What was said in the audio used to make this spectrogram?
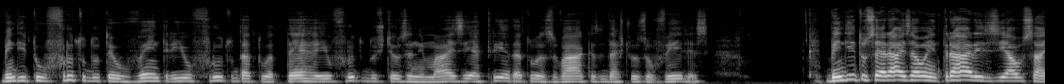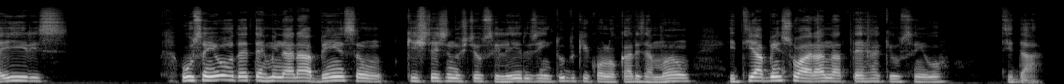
Bendito o fruto do teu ventre, e o fruto da tua terra, e o fruto dos teus animais, e a cria das tuas vacas e das tuas ovelhas. Bendito serás ao entrares e ao saíres. O Senhor determinará a bênção que esteja nos teus celeiros e em tudo que colocares a mão, e te abençoará na terra que o Senhor te dá.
